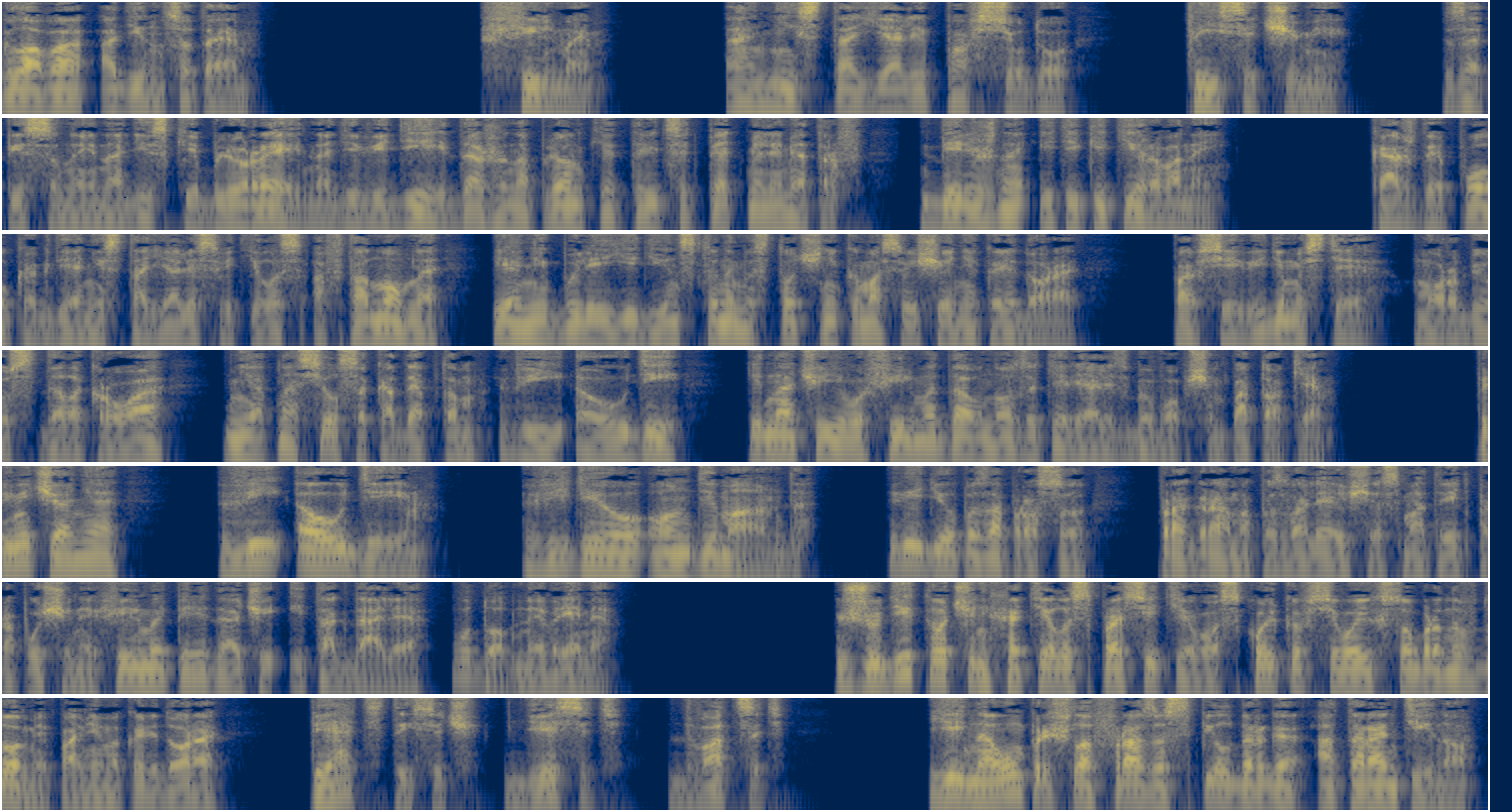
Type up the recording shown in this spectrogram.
Глава одиннадцатая. Фильмы. Они стояли повсюду. Тысячами. Записанные на диске Blu-ray, на DVD и даже на пленке 35 мм, бережно этикетированной. Каждая полка, где они стояли, светилась автономно, и они были единственным источником освещения коридора. По всей видимости, Морбиус Делакруа не относился к адептам VOD, иначе его фильмы давно затерялись бы в общем потоке. Примечание. VOD. Video on Demand. Видео по запросу. Программа, позволяющая смотреть пропущенные фильмы, передачи и так далее в удобное время. Жудит очень хотелось спросить его, сколько всего их собрано в доме, помимо коридора. Пять тысяч? Десять? Двадцать? Ей на ум пришла фраза Спилберга о Тарантино.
